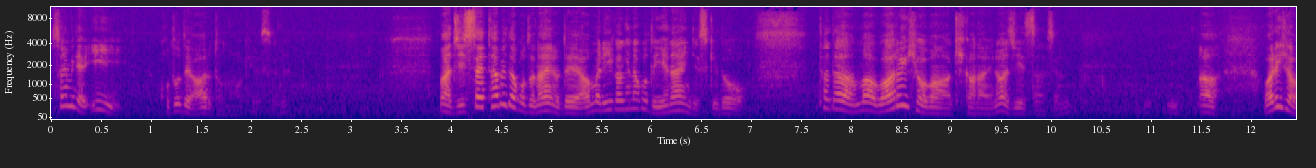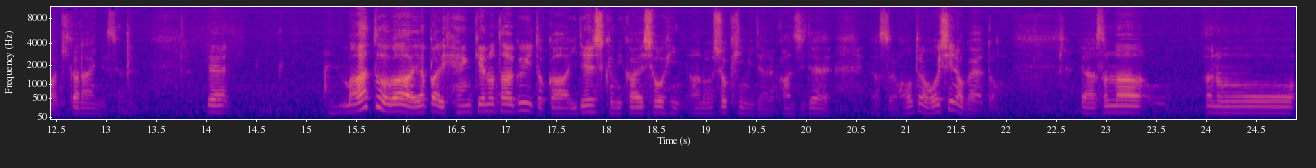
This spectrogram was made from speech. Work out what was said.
そういう意味ではいいことではあると思。まあ実際食べたことないのであんまりいい加減なこと言えないんですけどただまあ悪い評判は聞かないのは事実なんですよね。あ悪い評判は聞かないんですよね。でまあ、あとはやっぱり変形の類とか遺伝子組み換え商品あの食品みたいな感じでそれ本当に美味しいのかよといやそんな、あのー、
